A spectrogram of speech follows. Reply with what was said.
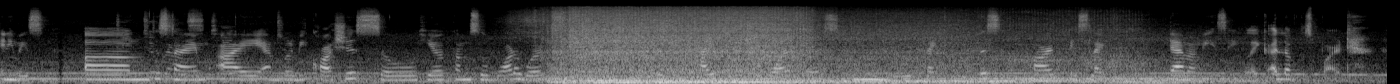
anyways Um, this time I am going to be cautious. So here comes the waterworks. The high pressure water first. Mm, like this part is like damn amazing. Like I love this part.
